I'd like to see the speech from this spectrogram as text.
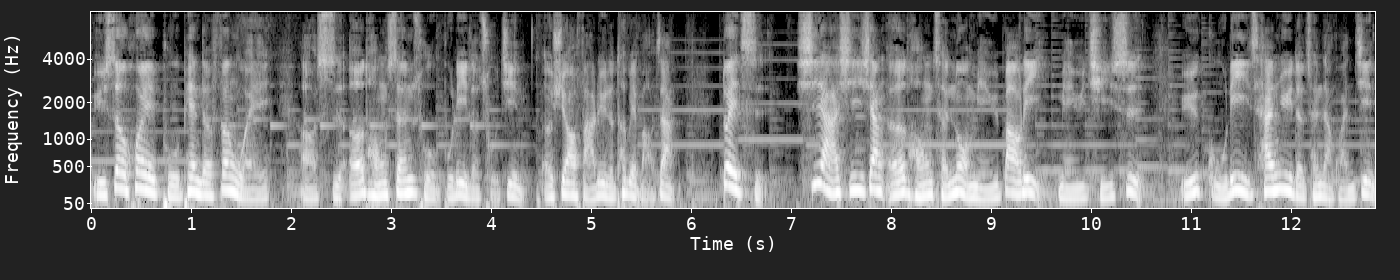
与社会普遍的氛围。呃，使儿童身处不利的处境，而需要法律的特别保障。对此，西雅西向儿童承诺免于暴力、免于歧视与鼓励参与的成长环境，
